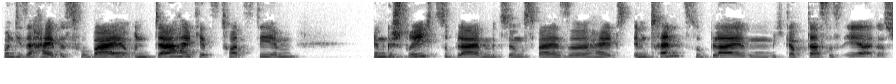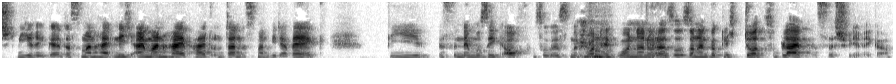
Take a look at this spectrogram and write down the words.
Und dieser Hype ist vorbei und da halt jetzt trotzdem im Gespräch zu bleiben, beziehungsweise halt im Trend zu bleiben, ich glaube, das ist eher das Schwierige, dass man halt nicht einmal einen Hype hat und dann ist man wieder weg, wie es in der Musik auch so ist mit One-Hit-Wondern ja. oder so, sondern wirklich dort zu bleiben, ist das Schwierige.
